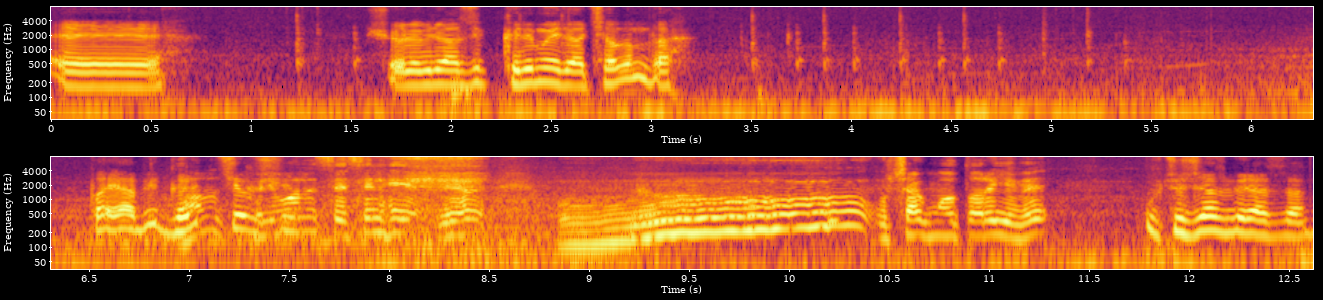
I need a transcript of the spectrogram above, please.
Ee, şöyle birazcık klimayı da açalım da. Bayağı bir garip Yalnız çalışıyor. klimanın sesini uçak motoru gibi. Uçacağız birazdan.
